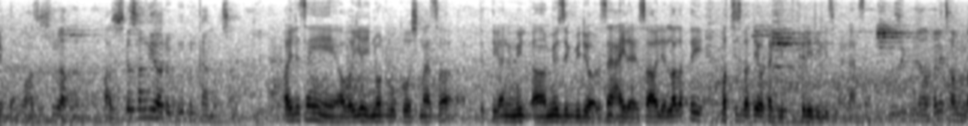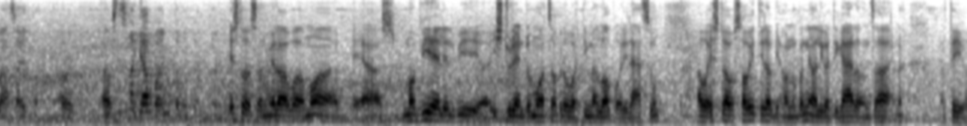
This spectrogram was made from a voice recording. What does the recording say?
एकदम, हजुर। सुरुवात हजुर सर। त्यो सँगै अरू कुन कुन कामहरू छन्? अहिले? चाहिँ अब यही नोटबुकको उसमा छ त्यत्तिकै अनि म्यु म्युजिक भिडियोहरू चाहिँ आइरहेछ अहिले लगत्तै पच्चिस गते एउटा गीत फेरि रिलिज भइरहेछ म्युजिक भिडियोमा पनि छाउनु भएको छ अहिले त। अब त्यसमा ग्याप भयो नि तपाईँको यस्तो हो सर मेरो अब म म बिएलएलबी स्टुडेन्ट हो। म चक्रवर्तीमा ल पढिरहेको छु। अब यस्तो अब सबैतिर भ्याउनु पनि अलिकति गाह्रो हुन्छ होइन? अब त्यही हो।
